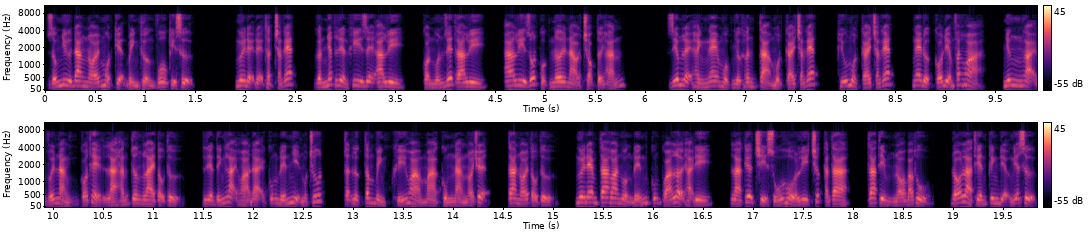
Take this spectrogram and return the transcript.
giống như đang nói một kiện bình thường vô kỳ sự. Ngươi đệ đệ thật chán ghét, gần nhất liền khi dễ Ali, còn muốn giết Ali, Ali rốt cuộc nơi nào chọc tới hắn, Diêm Lệ Hành nghe một nhược hân tả một cái chán ghét, thiếu một cái chán ghét, nghe được có điểm phát hỏa, nhưng ngại với nàng có thể là hắn tương lai tẩu tử, liền tính lại hỏa đại cũng đến nhịn một chút, tận lực tâm bình khí hòa mà cùng nàng nói chuyện. Ta nói tẩu tử, ngươi đem ta hoan uổng đến cũng quá lợi hại đi, là kia chỉ xú hồ ly trước cả ta, ta tìm nó báo thù, đó là thiên kinh địa nghĩa sự,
